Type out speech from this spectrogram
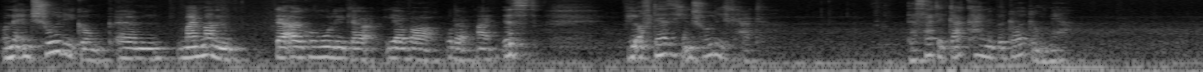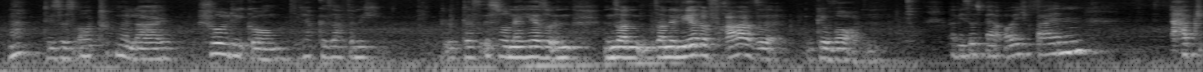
Und eine Entschuldigung, ähm, mein Mann, der Alkoholiker ja war oder nein, ist, wie oft der sich entschuldigt hat, das hatte gar keine Bedeutung mehr. Ne? Dieses, oh, tut mir leid, Entschuldigung. Ich habe gesagt, wenn ich, das ist so nachher so in, in so, ein, so eine leere Phrase geworden. Aber wie ist es bei euch beiden? Habt,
